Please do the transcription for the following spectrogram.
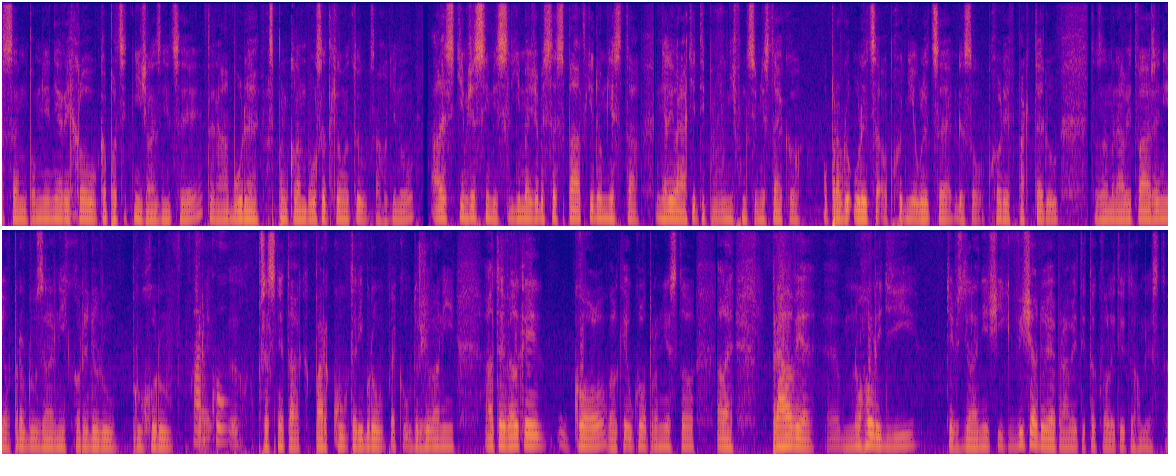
sem poměrně rychlou kapacitní železnici, která bude aspoň kolem 200 km za hodinu, ale s tím, že si myslíme, že by se zpátky do města měly vrátit ty původní funkce města jako opravdu ulice, obchodní ulice, kde jsou obchody v parteru, to znamená vytváření opravdu zelených koridorů, průchodů. Parků. Přesně tak, parků, které budou jako udržovaný, ale to je velký úkol, velký úkol pro město, ale právě eh, mnoho lidí těch vzdělanějších vyžaduje právě tyto kvality toho města.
